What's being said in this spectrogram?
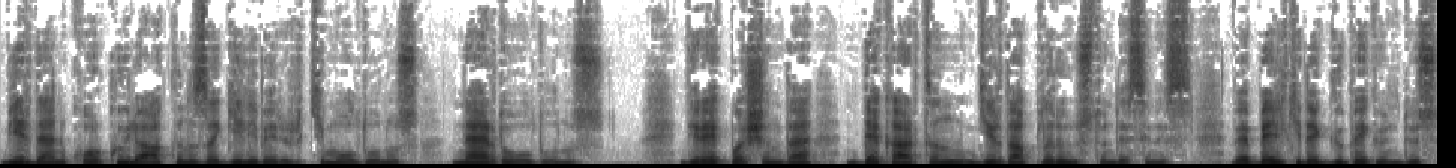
birden korkuyla aklınıza geliverir kim olduğunuz, nerede olduğunuz.'' Direk başında Descartes'in girdapları üstündesiniz ve belki de güpegündüz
